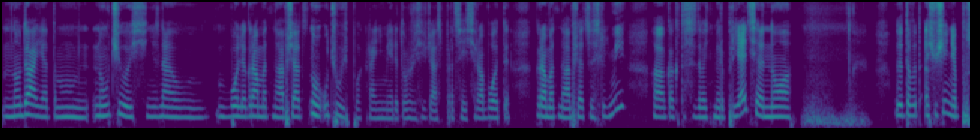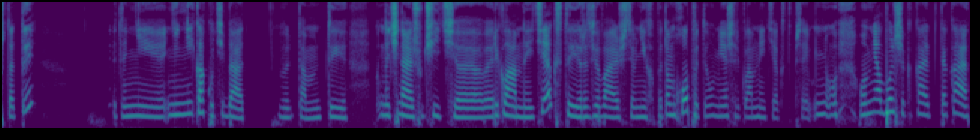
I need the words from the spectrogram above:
Ну да, я там научилась, не знаю, более грамотно общаться, ну, учусь, по крайней мере, тоже сейчас в процессе работы, грамотно общаться с людьми, а, как-то создавать мероприятия, но вот это вот ощущение пустоты, это не, не, не как у тебя, там ты начинаешь учить э, рекламные тексты и развиваешься в них, а потом хоп, и ты умеешь рекламные тексты писать. Ну, у меня больше какая-то такая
